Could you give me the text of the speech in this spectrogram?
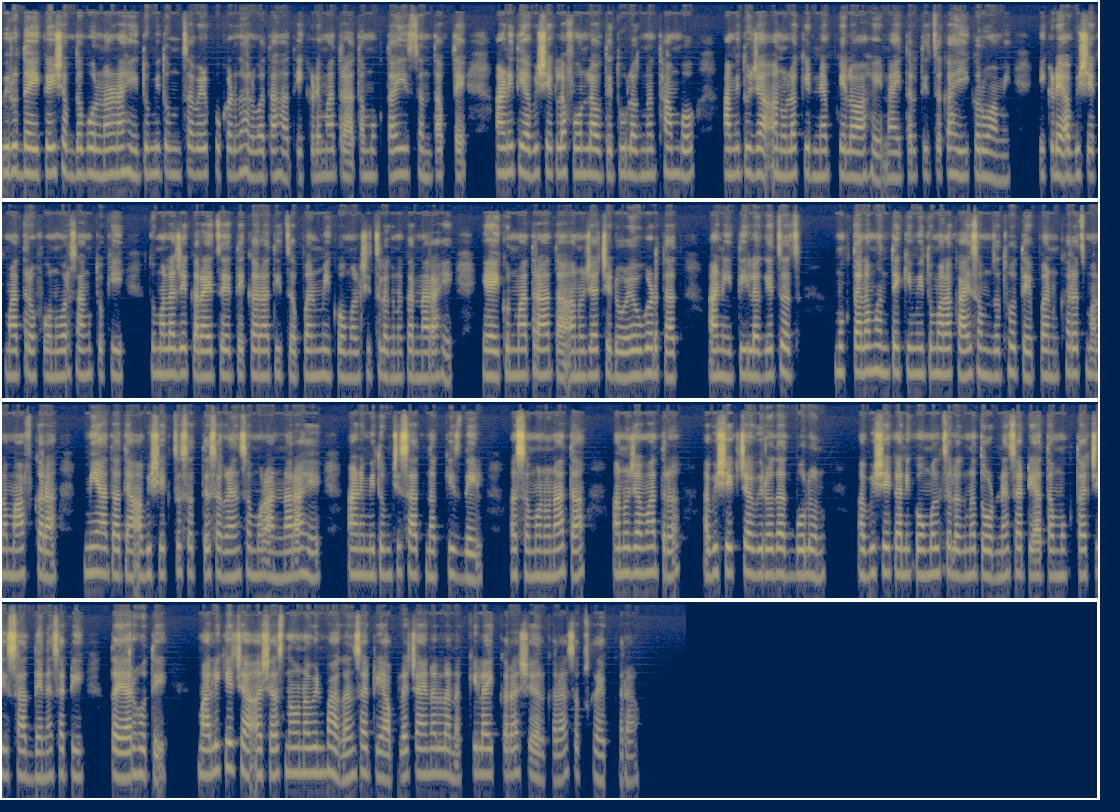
विरुद्ध एकही शब्द बोलणार नाही. तुम्ही तुमचा वेळ फुकट घालवत आहात. इकडे मात्र आता मुक्ताही संतापते आणि ती अभिषेकला फोन लावते. तू लग्न थांबव. आम्ही तुझ्या अनुला किडनॅप केलं आहे. नाहीतर तिचं काहीही करू आम्ही. इकडे अभिषेक मात्र फोनवर सांगतो की तुम्हाला जे करायचंय ते करा तिचं. पण मी कोमलशीच लग्न करणार आहे. हे ऐकून मात्र आता अनुजाचे डोळे उघडतात आणि ती लगेचच मुक्ताला म्हणते की मी तुम्हाला काय समजत होते पण खरंच मला माफ करा. मी आता त्या अभिषेकचं सत्य सगळ्यांसमोर आणणार आहे आणि मी तुमची साथ नक्कीच देईल. असं म्हणून आता अनुजा मात्र अभिषेकच्या विरोधात बोलून अभिषेक आणि कोमलचं लग्न तोडण्यासाठी आता मुक्ताची साथ देण्यासाठी तयार होते. मालिकेच्या अशाच नवनवीन भागांसाठी आपल्या चॅनलला नक्की लाईक करा शेअर करा सबस्क्राईब करा.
